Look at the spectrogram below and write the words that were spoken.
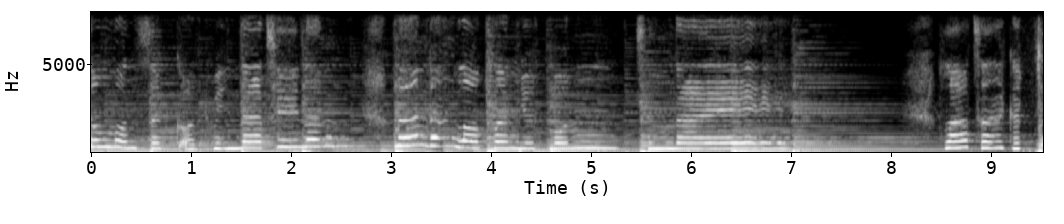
ต้อมนสะกดวินาทีนั้น เหมือนดังหลอกมันหยุดหมุนทันใดแล้วเธอก็เจ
